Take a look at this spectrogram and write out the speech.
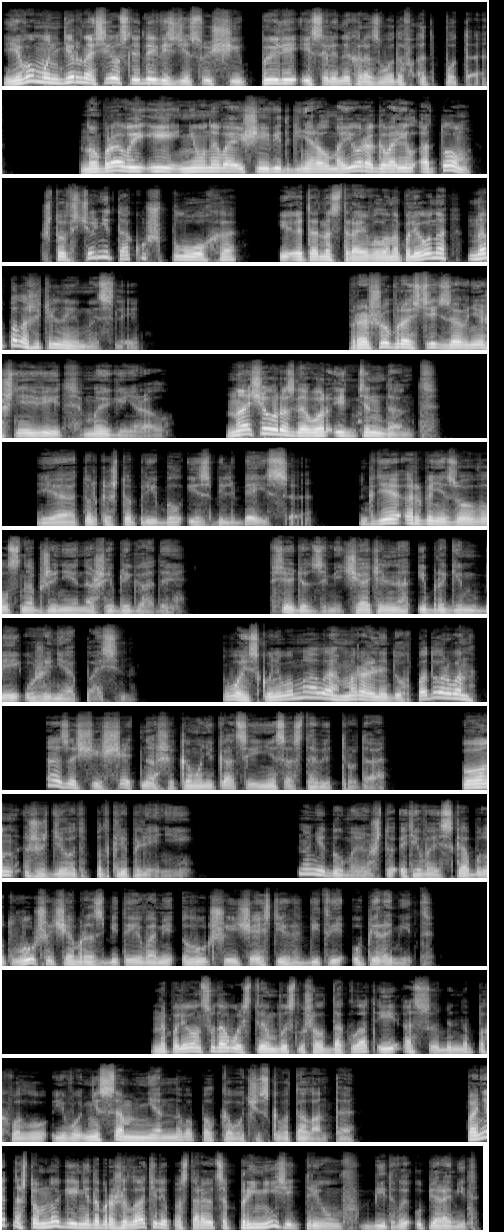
его мундир носил следы вездесущей пыли и соляных разводов от пота. Но бравый и неунывающий вид генерал-майора говорил о том, что все не так уж плохо, и это настраивало Наполеона на положительные мысли. «Прошу простить за внешний вид, мой генерал». Начал разговор интендант. «Я только что прибыл из Бельбейса где организовывал снабжение нашей бригады. Все идет замечательно, и Брагимбей уже не опасен. Войск у него мало, моральный дух подорван, а защищать наши коммуникации не составит труда. Он ждет подкреплений. Но не думаю, что эти войска будут лучше, чем разбитые вами лучшие части в битве у пирамид. Наполеон с удовольствием выслушал доклад и особенно похвалу его несомненного полководческого таланта. Понятно, что многие недоброжелатели постараются принизить триумф битвы у пирамид.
